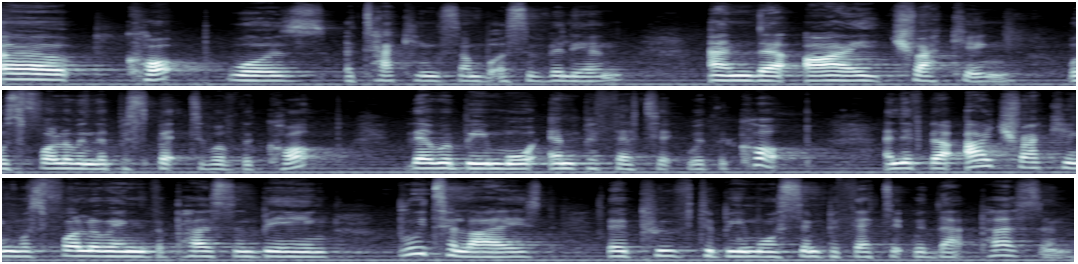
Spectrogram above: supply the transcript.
a cop was attacking somebody, a civilian, and their eye tracking was following the perspective of the cop, they would be more empathetic with the cop. And if their eye tracking was following the person being brutalized, they proved to be more sympathetic with that person.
